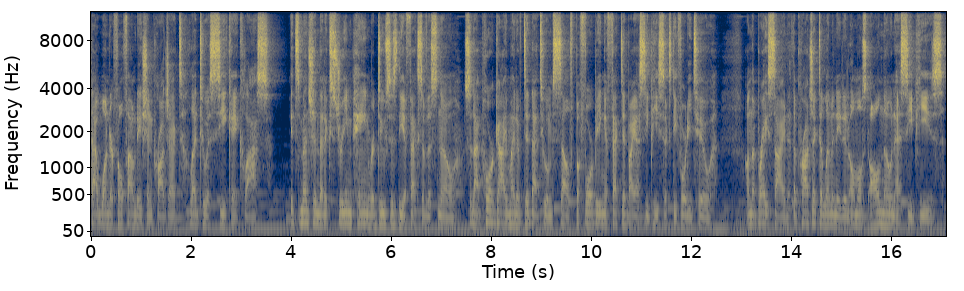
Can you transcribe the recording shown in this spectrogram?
That wonderful Foundation project led to a CK class. It's mentioned that extreme pain reduces the effects of the snow, so that poor guy might have did that to himself before being affected by SCP-6042. On the bright side, the project eliminated almost all known SCPs,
